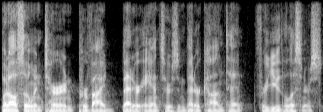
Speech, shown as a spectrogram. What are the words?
but also in turn provide better answers and better content for you the listeners.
